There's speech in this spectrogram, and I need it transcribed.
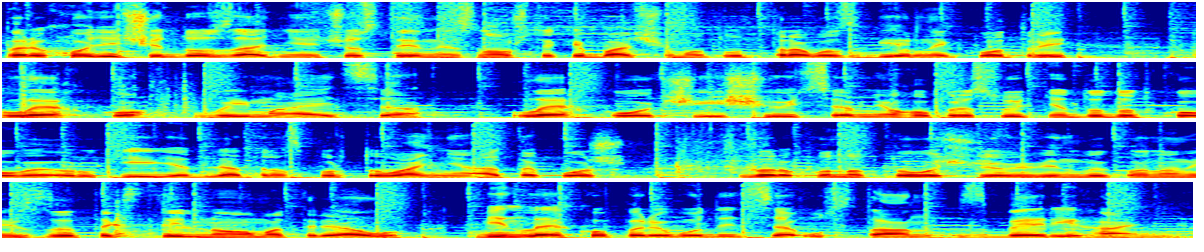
Переходячи до задньої частини, знову ж таки бачимо тут травозбірник, котрий легко виймається легко очищується, в нього присутнє додаткове руків'я для транспортування, а також за рахунок того, що він виконаний з текстильного матеріалу, він легко переводиться у стан зберігання.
